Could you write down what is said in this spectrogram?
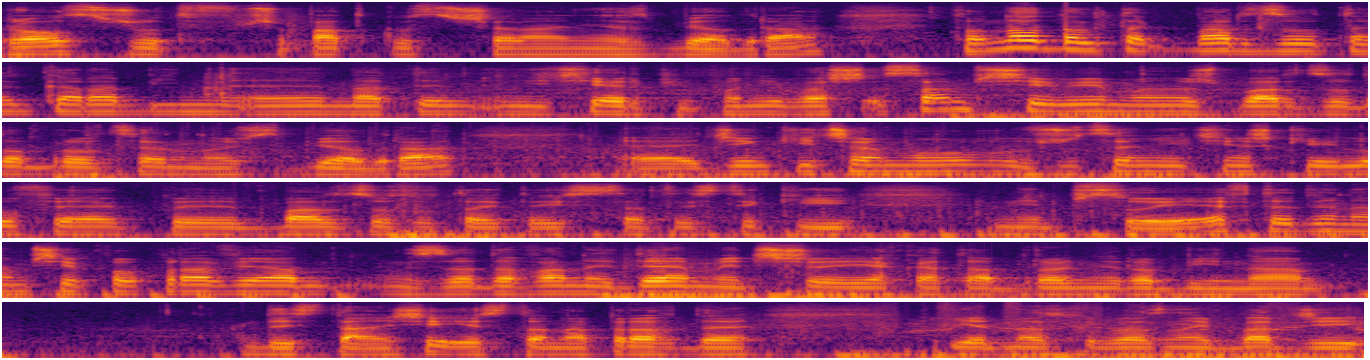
rozrzut w przypadku strzelania z biodra, to nadal tak bardzo ten karabin e, na tym nie cierpi, ponieważ sam z siebie ma już bardzo dobrą celność z biodra, e, dzięki czemu wrzucenie ciężkiej lufy jakby bardzo tutaj tej statystyki nie psuje. Wtedy nam się poprawia zadawany damage, jaka ta broń robi na dystansie. Jest to naprawdę jedna z chyba z najbardziej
